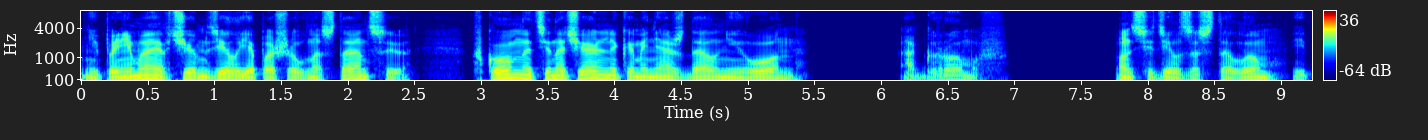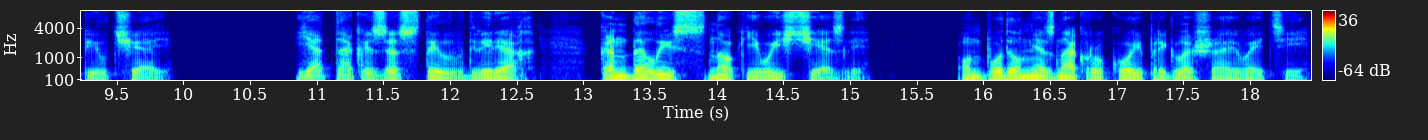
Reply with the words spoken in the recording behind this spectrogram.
Не понимая, в чем дело, я пошел на станцию в комнате начальника меня ждал не он, а Громов. Он сидел за столом и пил чай. Я так и застыл в дверях. Кандалы с ног его исчезли. Он подал мне знак рукой, приглашая войти.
